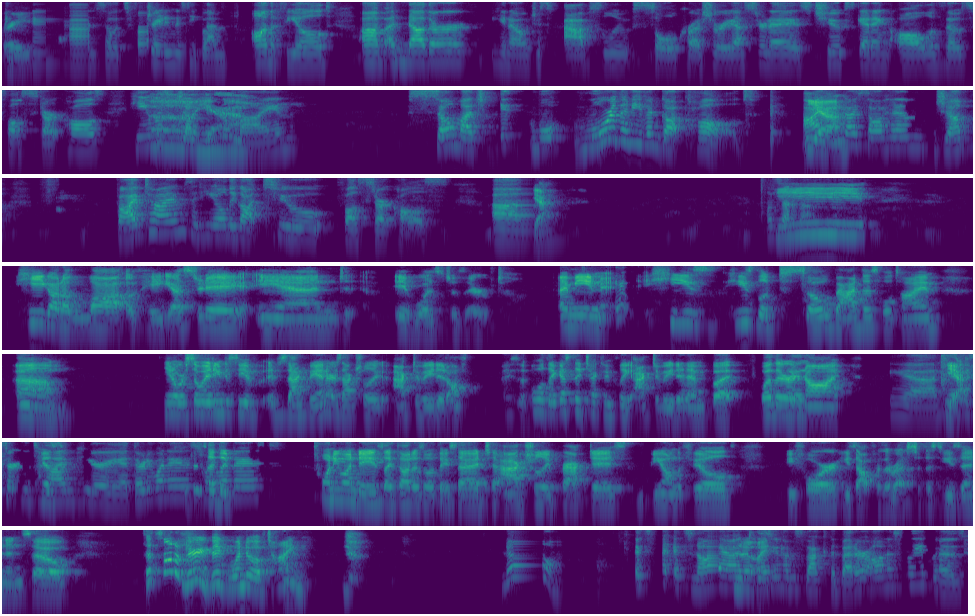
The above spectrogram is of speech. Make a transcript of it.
Right. And so it's frustrating to see them on the field. Um, another, you know, just absolute soul crusher yesterday is Chuks getting all of those false start calls. He was Oh, jumping yeah. the line so much, it more, more than even got called. I Yeah. think I saw him jump five times and he only got two false start calls. Um, Yeah. What's that about? he he got a lot of hate yesterday and it was deserved i mean he's he's looked so bad this whole time um you know we're still waiting to see if, if zach banner is actually activated off I said, well i guess they technically activated him but whether or not Yeah, he Yeah. a certain time period. 31 days, 21 like, days. 21 days i thought is what they said to actually practice be on the field before he's out for the rest of the season and so that's not a very big window of time It's it's not and No, the I- sooner comes back the better, honestly, because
